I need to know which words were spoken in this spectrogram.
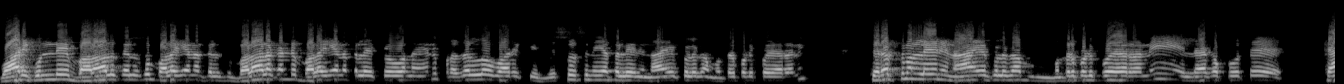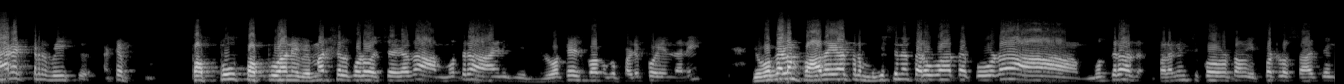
వారికి ఉండే బలాలు తెలుసు బలహీనత తెలుసు. బలాల కంటే బలహీనతలు ఎక్కువ ఉన్నాయని ప్రజల్లో వారికి విశ్వసనీయత లేని నాయకులుగా ముద్రపడిపోయారని స్థిరత్వం లేని నాయకులుగా ముద్రపడిపోయారని లేకపోతే క్యారెక్టర్ వీక్ అంటే పప్పు పప్పు అనే విమర్శలు కూడా వచ్చాయి కదా ఆ ముద్ర ఆయనకి లోకేష్ బాబుకు పడిపోయిందని. యువగళం పాదయాత్ర ముగిసిన తరువాత కూడా ఆ ముద్ర తొలగించుకోవటం ఇప్పట్లో సాధ్యం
